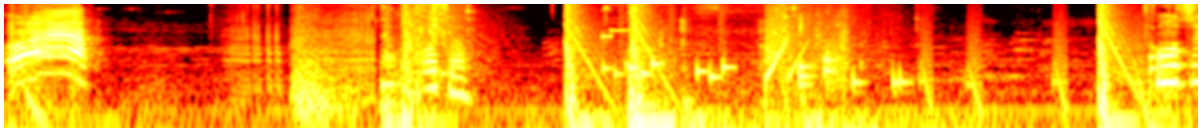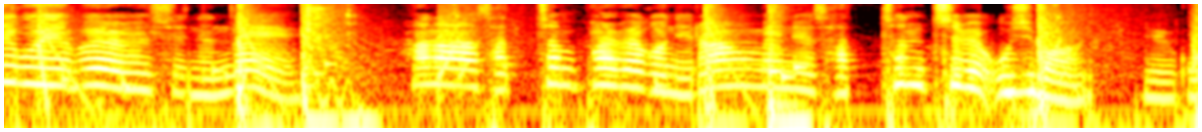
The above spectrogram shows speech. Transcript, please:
아! 맞아. 토지 구입을 할 수 있는데, 하나 4,800원이랑 메뉴 4,750원. 그리고,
